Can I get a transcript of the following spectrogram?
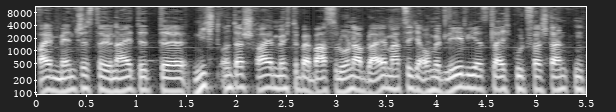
bei Manchester United äh, nicht unterschreiben, möchte bei Barcelona bleiben, hat sich auch mit Levi jetzt gleich gut verstanden.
